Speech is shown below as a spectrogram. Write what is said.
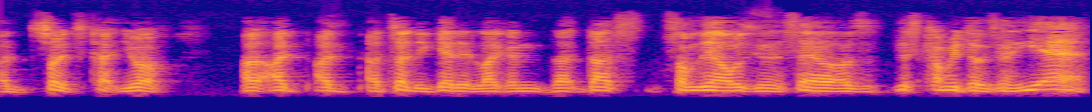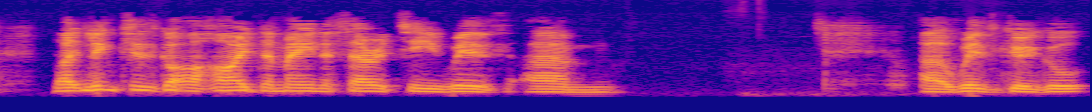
am sorry to cut you off. I, I, I totally get it. Like, and that, that's something I was going to say. I was this company was saying, yeah, like LinkedIn's got a high domain authority with um uh, with Google,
